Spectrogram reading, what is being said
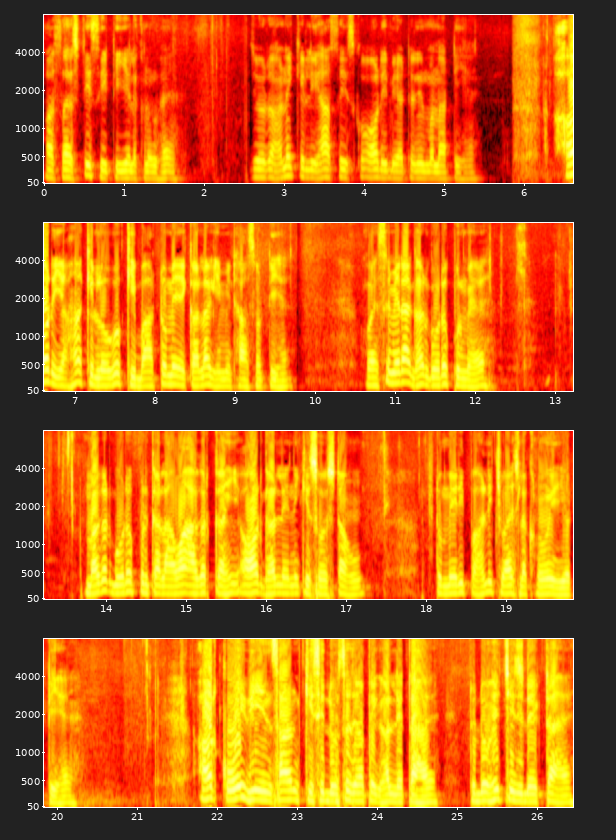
और सस्ती सिटी ये लखनऊ है, जो रहने के लिहाज से इसको और ही बेहतरीन बनाती है। और यहाँ के लोगों की बातों में एक अलग ही मिठास होती है। वैसे मेरा घर गोरखपुर में है, मगर गोरखपुर के अलावा अगर कहीं और घर लेने की सोचता हूँ तो मेरी पहली चॉइस लखनऊ ही होती है। और कोई भी इंसान किसी दूसरे जगह पे घर लेता है तो दो ही चीज़ देखता है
